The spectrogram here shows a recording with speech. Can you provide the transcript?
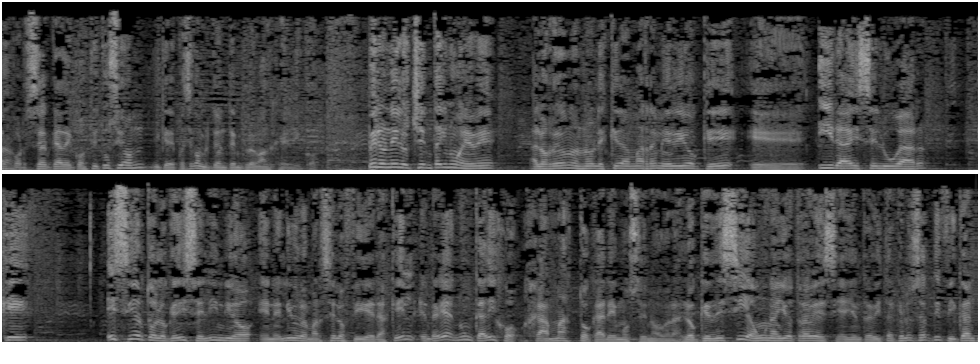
Claro. por cerca de Constitución y que después se convirtió en templo evangélico. Pero en el 89 a los redondos no les queda más remedio que eh, ir a ese lugar que es cierto lo que dice el indio en el libro de Marcelo Figueras, que él en realidad nunca dijo jamás tocaremos en obras. Lo que decía una y otra vez, y hay entrevistas que lo certifican,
